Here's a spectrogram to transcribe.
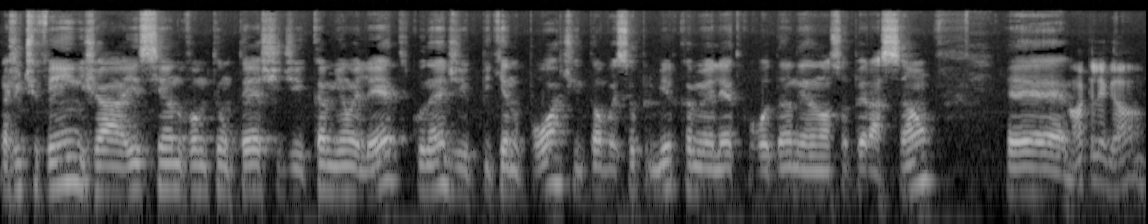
a gente vem já, esse ano vamos ter um teste de caminhão elétrico, né, de pequeno porte, então vai ser o primeiro caminhão elétrico rodando na nossa operação. É, oh, que legal.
